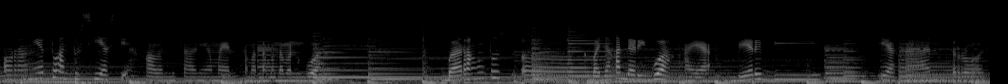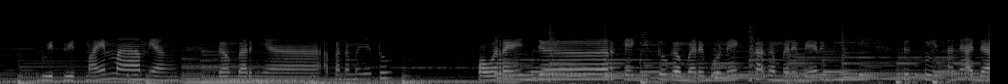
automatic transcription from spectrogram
orangnya tuh antusias ya kalau misalnya main sama teman-teman gue barang tuh uh, kebanyakan dari gue kayak Barbie ya kan? Terus duit-duit mainan yang gambarnya apa namanya tuh Power Ranger kayak gitu gambarnya boneka gambarnya Barbie. Terus tulisannya ada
